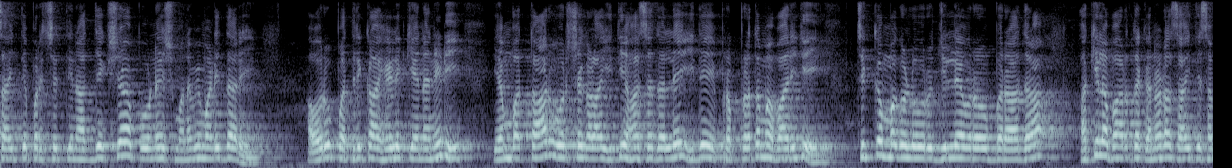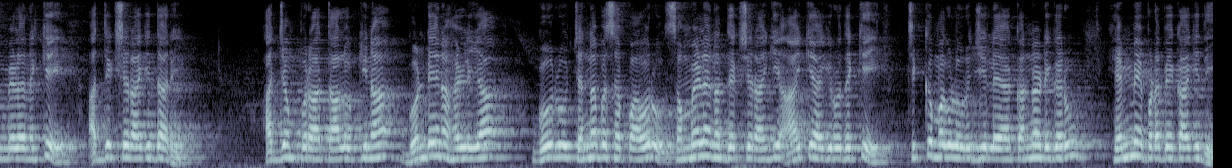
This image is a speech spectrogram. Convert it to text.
ಸಾಹಿತ್ಯ ಪರಿಷತ್ತಿನ ಅಧ್ಯಕ್ಷ ಪೂರ್ಣೇಶ್ ಮನವಿ ಮಾಡಿದ್ದಾರೆ. ಅವರು ಪತ್ರಿಕಾ ಹೇಳಿಕೆಯನ್ನು ನೀಡಿ, ಎಂಬತ್ತಾರು ವರ್ಷಗಳ ಇತಿಹಾಸದಲ್ಲೇ ಇದೇ ಪ್ರಪ್ರಥಮ ಬಾರಿಗೆ ಚಿಕ್ಕಮಗಳೂರು ಜಿಲ್ಲೆಯವರೊಬ್ಬರಾದ ಅಖಿಲ ಭಾರತ ಕನ್ನಡ ಸಾಹಿತ್ಯ ಸಮ್ಮೇಳನಕ್ಕೆ ಅಧ್ಯಕ್ಷರಾಗಿದ್ದಾರೆ. ಅಜ್ಜಂಪುರ ತಾಲೂಕಿನ ಗೊಂಡೇನಹಳ್ಳಿಯ ಗೋರು ಚನ್ನಬಸಪ್ಪ ಅವರು ಸಮ್ಮೇಳನಾಧ್ಯಕ್ಷರಾಗಿ ಆಯ್ಕೆಯಾಗಿರುವುದಕ್ಕೆ ಚಿಕ್ಕಮಗಳೂರು ಜಿಲ್ಲೆಯ ಕನ್ನಡಿಗರು ಹೆಮ್ಮೆ ಪಡಬೇಕಾಗಿದೆ.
